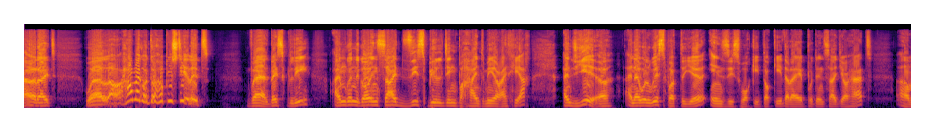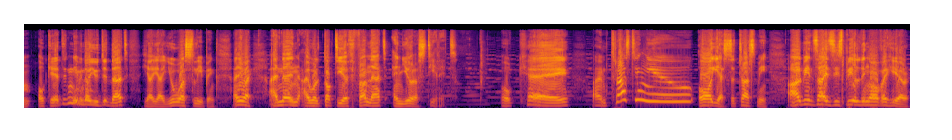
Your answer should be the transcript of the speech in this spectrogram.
Alright. Well, uh, how am I going to help you steal it? Well, basically, I'm going to go inside this building behind me right here, and you, and I will whisper to you in this walkie-talkie that I put inside your hat. Um, okay, I didn't even know you did that. Yeah, yeah, you were sleeping. Anyway, and then I will talk to you from that, and you'll steal it. Okay, I'm trusting you. Oh, yes, trust me. I'll be inside this building over here.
